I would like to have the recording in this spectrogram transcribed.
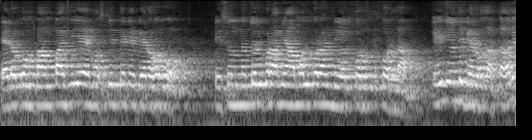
এরকম বাম পা দিয়ে মসজিদ থেকে বের হব, এই সুন্নতের উপর আমি আমল করার নিয়ত করলাম। এই নিয়তে বের হলাম। তাহলে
